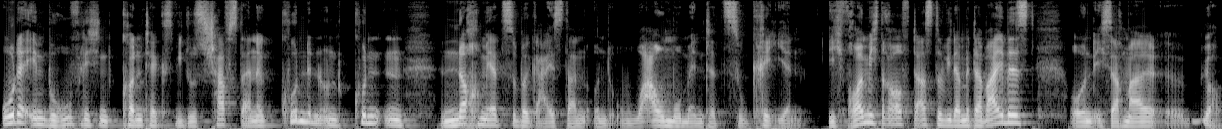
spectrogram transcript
oder im beruflichen Kontext, wie du es schaffst, deine Kundinnen und Kunden noch mehr zu begeistern und Wow-Momente zu kreieren. Ich freue mich drauf, dass du wieder mit dabei bist und ich sag mal, äh, ja,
